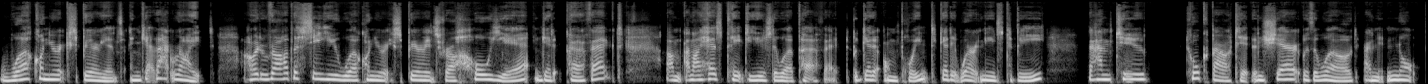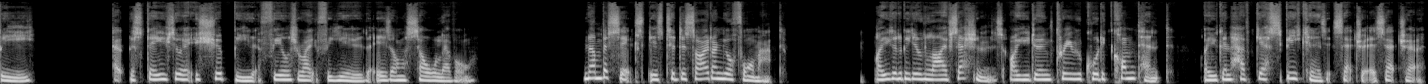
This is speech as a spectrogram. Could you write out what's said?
work on your experience and get that right. I would rather see you work on your experience for a whole year and get it perfect. Um, and I hesitate to use the word perfect, but get it on point, get it where it needs to be, than to talk about it and share it with the world and it not be at the stage where it should be that feels right for you, that is on a soul level. Number six is to decide on your format. Are you going to be doing live sessions? Are you doing pre-recorded content? Are you going to have guest speakers, etc., etc.?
